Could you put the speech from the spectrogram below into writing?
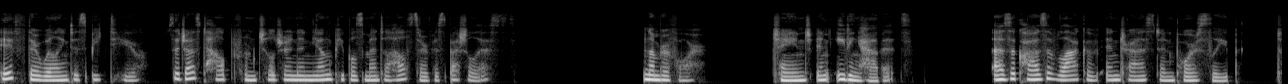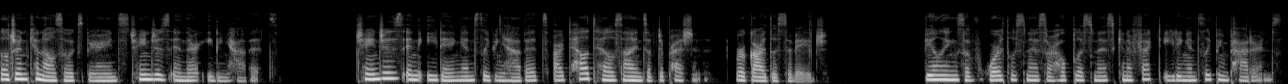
If they're willing to speak to you, suggest help from children and young people's mental health service specialists. Number four, change in eating habits. As a cause of lack of interest and poor sleep, children can also experience changes in their eating habits. Changes in eating and sleeping habits are telltale signs of depression, regardless of age. Feelings of worthlessness or hopelessness can affect eating and sleeping patterns,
